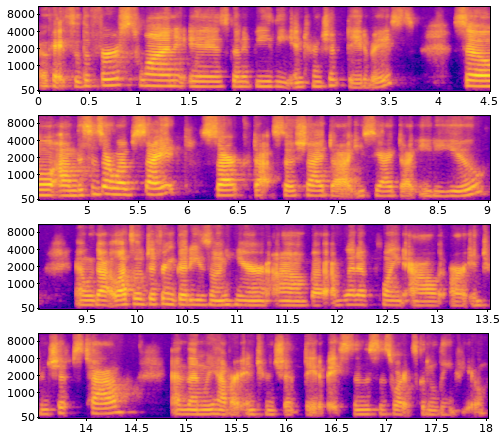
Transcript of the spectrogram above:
Okay, so the first one is going to be the internship database. So um, this is our website, sarc.soci.uci.edu. And we got lots of different goodies on here, um, but I'm going to point out our internships tab. And then we have our internship database, and this is where it's going to leave you.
